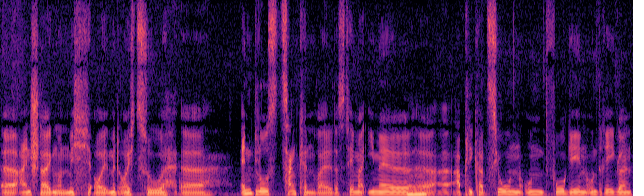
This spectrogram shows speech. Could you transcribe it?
äh, einsteigen und mich eu mit euch zu äh, endlos zanken, weil das Thema E-Mail, äh, Applikation und Vorgehen und Regeln,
